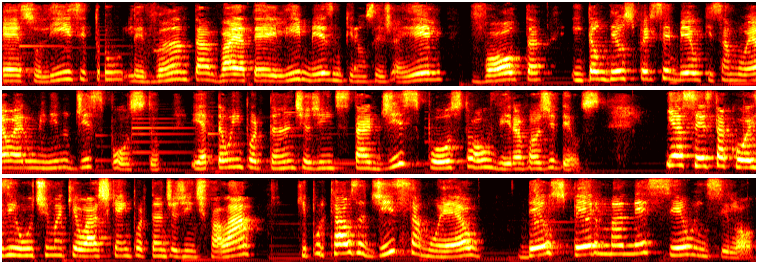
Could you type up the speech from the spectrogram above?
é solícito, levanta, vai até Eli, mesmo que não seja ele, volta. Então Deus percebeu que Samuel era um menino disposto. E é tão importante a gente estar disposto a ouvir a voz de Deus. E a sexta coisa e última que eu acho que é importante a gente falar, que por causa de Samuel, Deus permaneceu em Siló.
